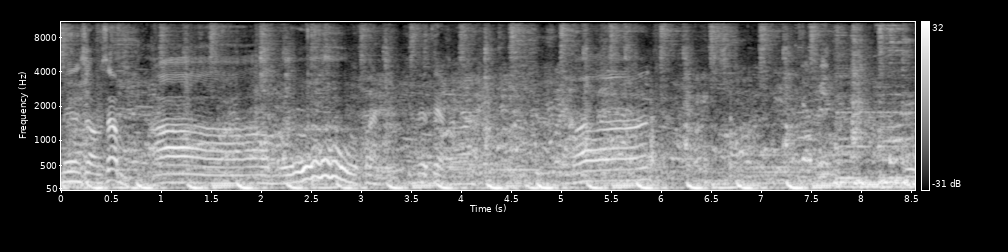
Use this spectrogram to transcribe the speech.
หนึ่งสองสามอ้าวโอ้โหไปกินเถอะๆมาเดี๋ยวพี่โอ้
